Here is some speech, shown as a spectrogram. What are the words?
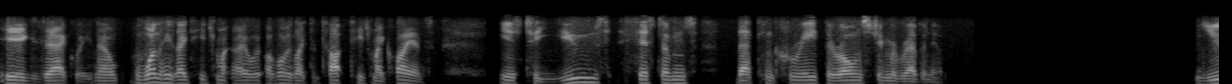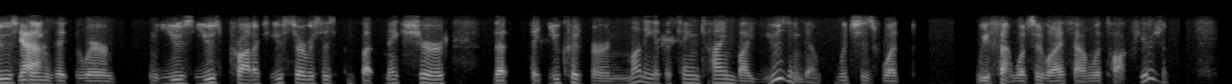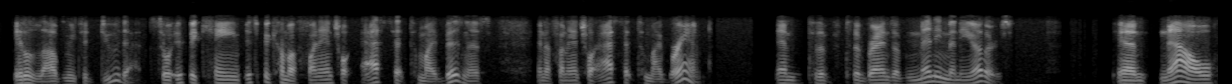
Exactly. Now, one of the things I teach my I, I've always liked to talk, teach my clients is to use systems that can create their own stream of revenue. Use Yeah. things that where use use products, use services, but make sure that that you could earn money at the same time by using them, which is what we found. Which is what I found with Talk Fusion. It allowed me to do that. So it became it's become a financial asset to my business and a financial asset to my brand and to the, to the brands of many many others. And now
